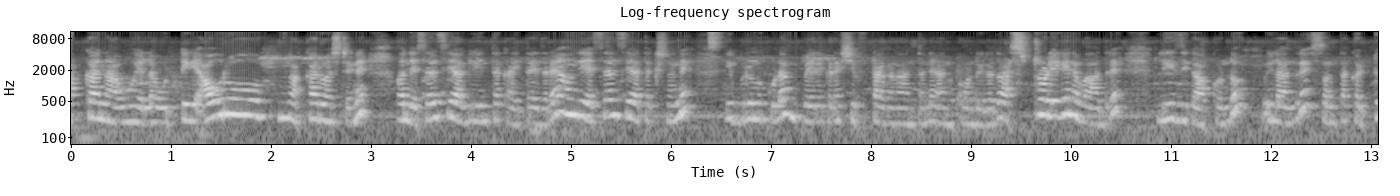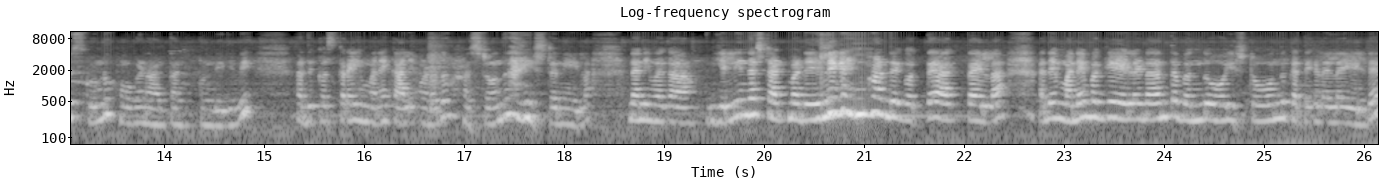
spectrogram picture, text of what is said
ಅಕ್ಕ, ನಾವು ಎಲ್ಲ ಒಟ್ಟಿಗೆ, ಅವರು ಅಕ್ಕರು ಅಷ್ಟೇ ಒಂದು ಎಸ್ ಎಲ್ ಸಿ ಆಗಲಿ ಅಂತ ಕಾಯ್ತಾ ಇದ್ದಾರೆ ಅವ್ನು ಎಸ್ ಎಲ್ ಸಿ ಆದ ತಕ್ಷಣವೇ ಇಬ್ಬರೂ ಕೂಡ ಬೇರೆ ಕಡೆ ಶಿಫ್ಟ್ ಆಗೋಣ ಅಂತಲೇ ಅಂದ್ಕೊಂಡಿರೋದು ಅಷ್ಟರೊಳಗೆ ನಾವು ಆದರೆ ಲೀಸಿಗೆ ಹಾಕ್ಕೊಂಡು ಇಲ್ಲಾಂದರೆ ಸ್ವಂತ ಕಟ್ಟಿಸ್ಕೊಂಡು ಹೋಗೋಣ ಅಂತ ಅಂದ್ಕೊಂಡಿದ್ದೀವಿ ಅದಕ್ಕೋಸ್ಕರ ಈ ಮನೆ ಖಾಲಿ ಮಾಡೋದು ಅಷ್ಟೊಂದು ಇಷ್ಟನೇ ಇಲ್ಲ. ನಾನು ಇವಾಗ ಎಲ್ಲಿಂದ ಸ್ಟಾರ್ಟ್ ಮಾಡಿದೆ, ಎಲ್ಲಿಗೆ ಎಂಡ್ ಮಾಡಿದೆ ಗೊತ್ತೇ ಆಗ್ತಾ ಇಲ್ಲ. ಅದೇ ಮನೆ ಬಗ್ಗೆ ಹೇಳೋಣ ಅಂತ ಬಂದು, ಇಷ್ಟೊಂದು ಕತೆಗಳೆಲ್ಲ ಹೇಳಿದೆ.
